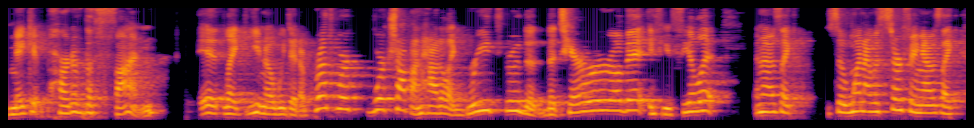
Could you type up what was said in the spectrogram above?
make it part of the fun. It like, you know, we did a breath work workshop on how to like breathe through the, the terror of it if you feel it. And I was like, so when I was surfing, I was like,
